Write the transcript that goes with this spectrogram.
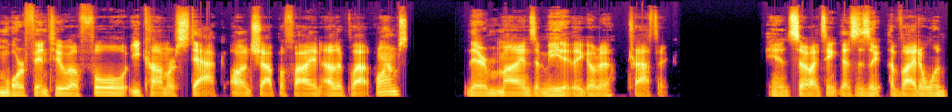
morph into a full e-commerce stack on Shopify and other platforms, their minds immediately go to traffic. And so I think this is a, a vital one.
